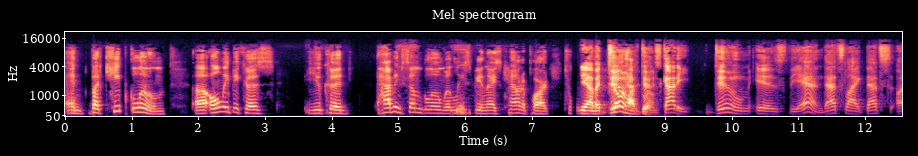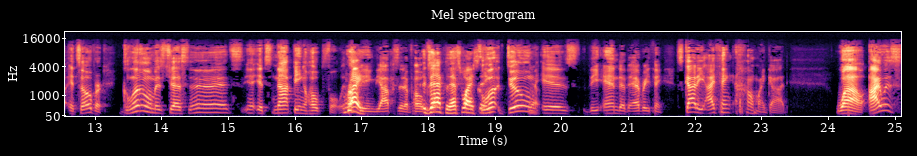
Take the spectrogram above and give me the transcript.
and but keep gloom, uh, only because you could having some gloom would at least be a nice counterpart to yeah. But doom, have gloom. Doom, Scotty, doom is the end. That's like that's uh, it's over. Gloom is just uh, it's it's not being hopeful. It's right, being the opposite of hope. Exactly. That's why I say Glo- doom yeah. is the end of everything. Scotty, I think. Oh my God, wow! I was.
